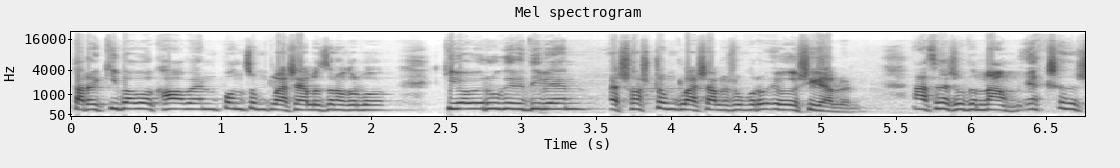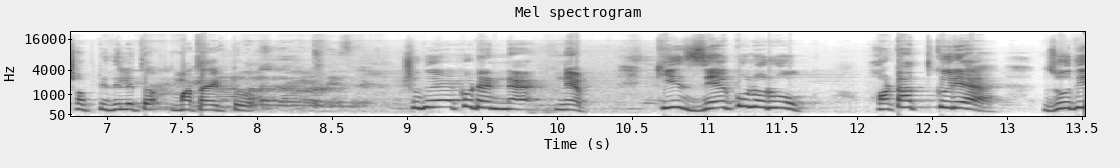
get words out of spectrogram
তারপরে কীভাবে খাওয়াবেন, পঞ্চম ক্লাসে আলোচনা করব। কীভাবে রুগীর দিবেন ষষ্ঠম ক্লাসে আলোচনা করব, এভাবে শিখাবেন। আজকে শুধু নাম, একসাথে সবটি দিলে তো মাথায় একটু শুধু একুটের নেপ কি যে কোনো রোগ হঠাৎ করিয়া যদি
